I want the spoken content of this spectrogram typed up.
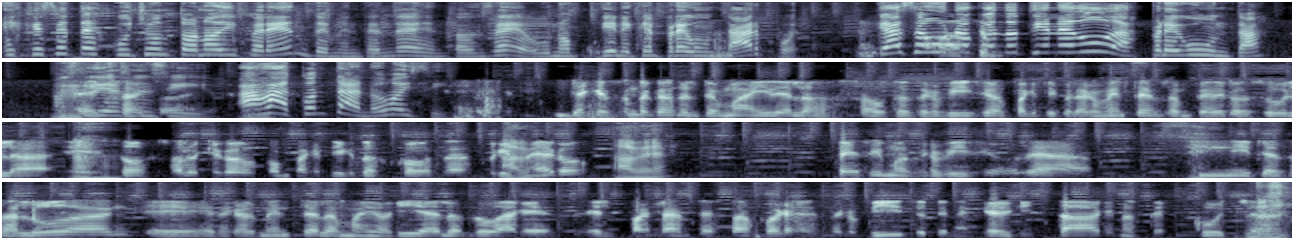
Es que se te escucha un tono diferente, ¿me entendés? Entonces uno tiene que preguntar, pues. ¿Qué hace uno Ah, que- cuando tiene dudas? Pregunta. Así de sencillo. Ajá, contanos, hoy sí. Ya que están tocando el tema ahí de los autoservicios, particularmente en San Pedro Sula, eh, dos, solo quiero compartir dos cosas. Primero, A ver. pésimo servicio. O sea, ni te saludan. eh, generalmente, la mayoría de los lugares, el parlante está fuera de servicio, tienes que gritar, no te escuchan.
